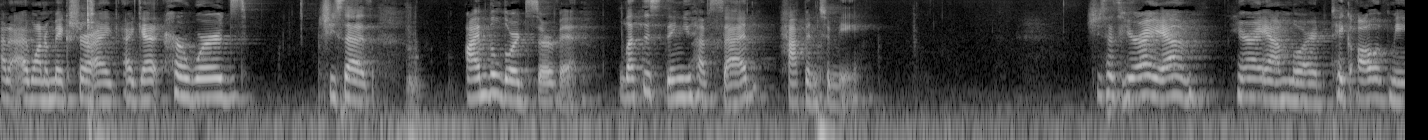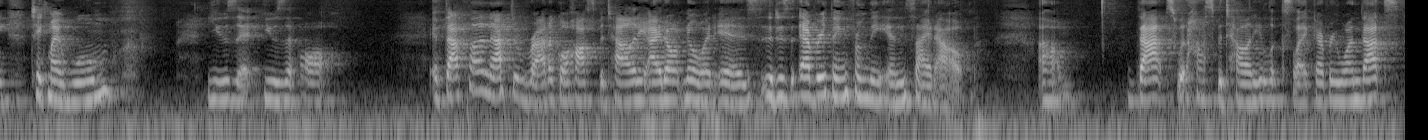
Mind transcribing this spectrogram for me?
I, I want to make sure I, I get her words. She says, I'm the Lord's servant. Let this thing you have said happen to me. She says, Here I am. Here I am, Lord. Take all of me. Take my womb. Use it. Use it all. If that's not an act of radical hospitality, I don't know what is. It is everything from the inside out. Um, that's what hospitality looks like, everyone. That's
